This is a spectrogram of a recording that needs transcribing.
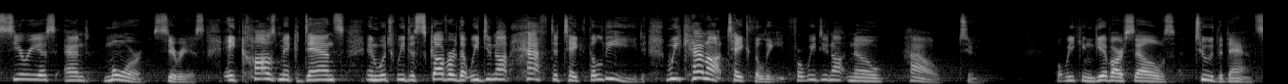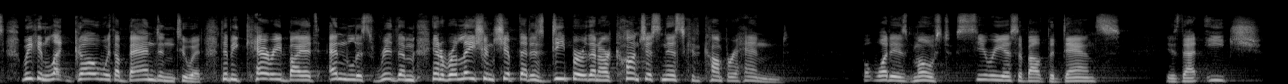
serious and more serious. A cosmic dance in which we discover that we do not have to take the lead. We cannot take the lead, for we do not know how but we can give ourselves to the dance. We can let go with abandon to it, to be carried by its endless rhythm in a relationship that is deeper than our consciousness can comprehend. But what is most serious about the dance is that each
